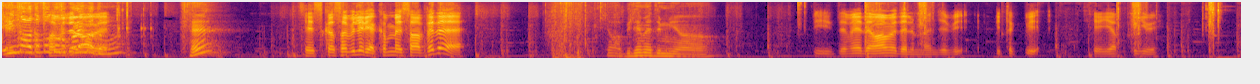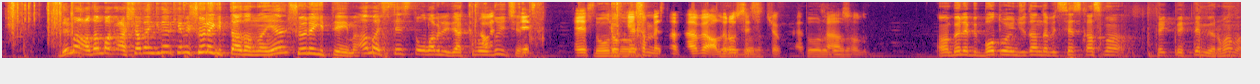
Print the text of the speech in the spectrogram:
Eğimi adama doğru Kasabilir kaymadı abi. mı? He? Ses kasabilir yakın mesafede. Ya bilemedim ya. Bir izlemeye devam edelim bence. Bir, bir tık bir şey yaptı gibi. Değil mi? Adam bak aşağıdan giderken şöyle gitti adamdan ya. Şöyle gitti eğimi. Ama ses de olabilir yakın olduğu için. Ses, ses Doğru, çok doğru. yakın mesafe abi alır Doğru, o sesi doğru. çok. Doğru, Sağa doğru. sola. Ama böyle bir bot oyuncudan da bir ses kasma pek beklemiyorum ama.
